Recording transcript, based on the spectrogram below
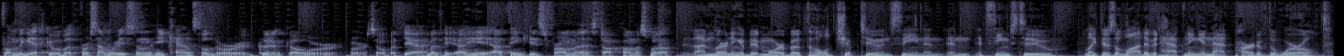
from the get-go but for some reason he cancelled or couldn't go or, or so. But yeah but he, uh, he, i think he's from uh, stockholm as well. I'm learning a bit more about the whole chip tune scene, and, and it seems to like there's a lot of it happening in that part of the world.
